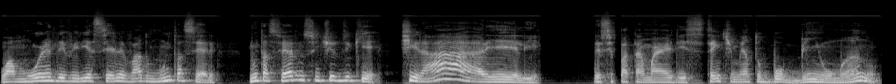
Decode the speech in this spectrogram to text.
O amor deveria ser levado muito a sério. Muito a sério no sentido de que tirar ele desse patamar de sentimento bobinho humano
